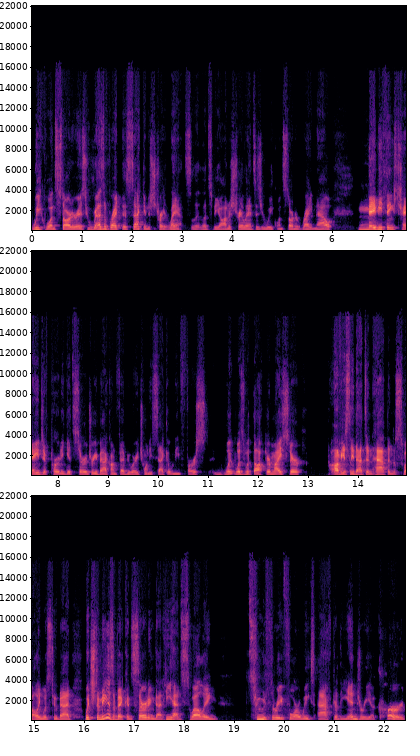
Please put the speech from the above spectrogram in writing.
week one starter is, who as of right this second is Trey Lance. Let's be honest, Trey Lance is your week one starter right now. Maybe things change if Purdy gets surgery back on February 22nd when he first was with Dr. Meister. Obviously, that didn't happen. The swelling was too bad, which to me is a bit concerning that he had swelling two, three, four weeks after the injury occurred.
